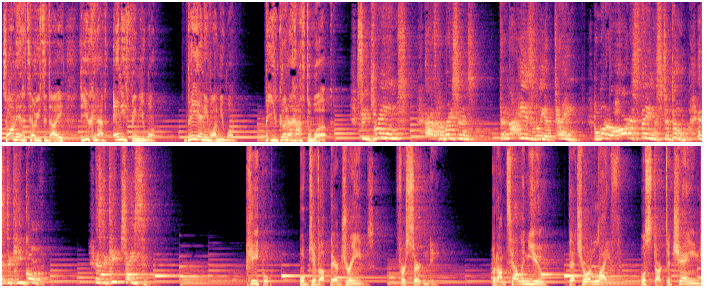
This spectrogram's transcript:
So I'm here to tell you today that you can have anything you want, be anyone you want, but you're gonna have to work. See, dreams, aspirations, they're not easily obtained. But one of the hardest things to do is to keep going, is to keep chasing. People will give up their dreams for certainty. But I'm telling you that your life will start to change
